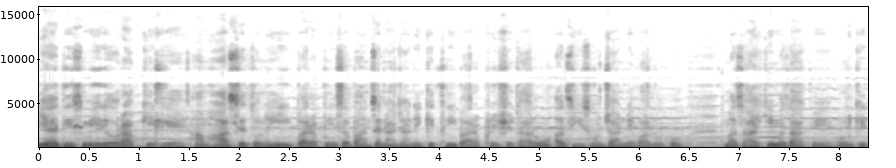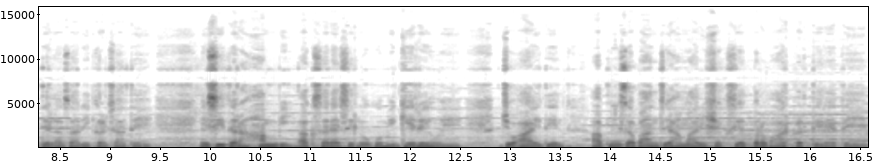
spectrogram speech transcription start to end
यह हदीस मेरे और आपके लिए है। हम हाथ से तो नहीं, पर अपनी ज़बान से ना जाने कितनी बार अपने रिश्तेदारों, अजीज़ों, जानने वालों को मज़ाक ही मज़ाक में उनकी दिल आज़ारी कर जाते हैं। इसी तरह हम भी अक्सर ऐसे लोगों में घिरे हुए हैं, जो आए दिन अपनी ज़बान से हमारी शख्सियत पर वार करते रहते हैं।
